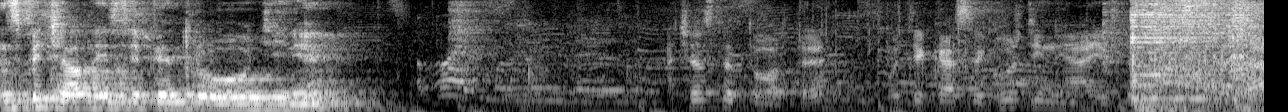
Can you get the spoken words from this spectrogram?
în special este pentru tine. Această tortă, uite ca să guși din ea, este da? Da.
